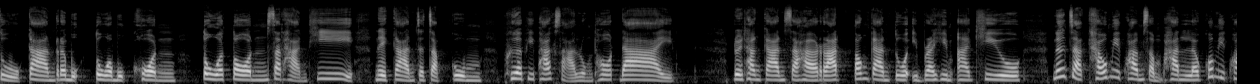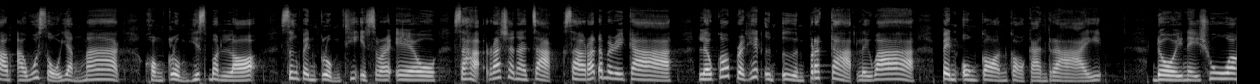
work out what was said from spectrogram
สู่การระบุตัวบุคคล ตัวตนสถานที่ในการจะจับกลุ่มเพื่อพิพากษาลงโทษได้ โดยทางการสหรัฐต้องการตัวอิบราฮิมอาคิว เนื่องจากเขามีความสัมพันธ์แล้วก็มีความอาวุโสอย่างมาก ของกลุ่มฮิสบอลเลาะซึ่งเป็นกลุ่มที่อิสราเอล สหราชอาณาจักรสหรัฐอเมริกา แล้วก็ประเทศอื่น ๆ ประกาศเลยว่า เป็นองค์กรก่อการร้าย โดยในช่วง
